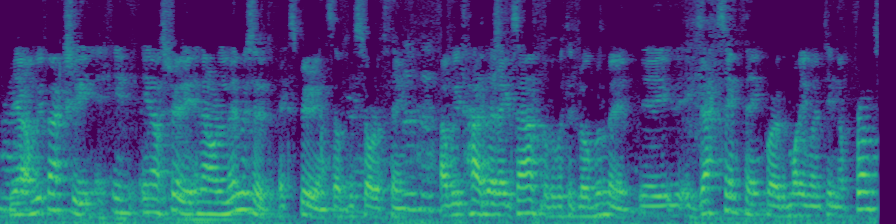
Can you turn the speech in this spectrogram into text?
Right? Yeah, and we've actually, in, in Australia, in our limited experience of this sort of thing, uh, we've had that example with the Global Minute. The, the exact same thing where the money went in up front,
